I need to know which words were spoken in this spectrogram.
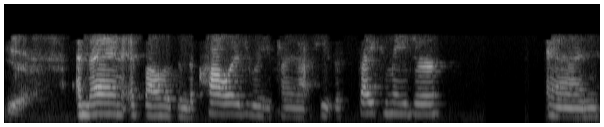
Yeah. And then it follows into college where you find out he's a psych major and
